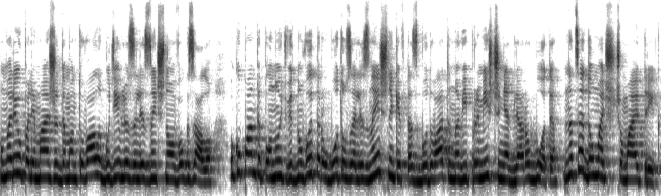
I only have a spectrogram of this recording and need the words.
У Маріуполі майже демонтували будівлю залізничного вокзалу. Окупанти планують відновити роботу залізничників та збудувати нові приміщення для роботи. На це думають, що мають рік.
